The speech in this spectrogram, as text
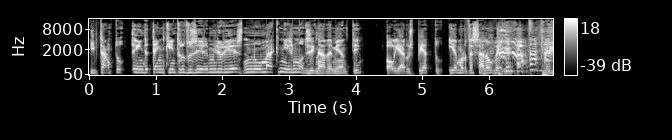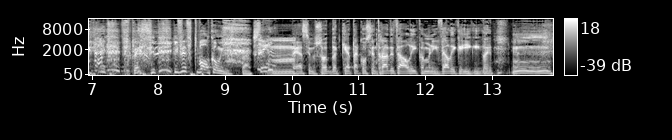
E, portanto, ainda tenho que introduzir melhorias no mecanismo, designadamente olear o espeto e amordaçar a ovelha. E ver futebol com isto. pá. Sim. Péssimo. A pessoa quer estar concentrada e está ali com a manivela e. e, hum, hum.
